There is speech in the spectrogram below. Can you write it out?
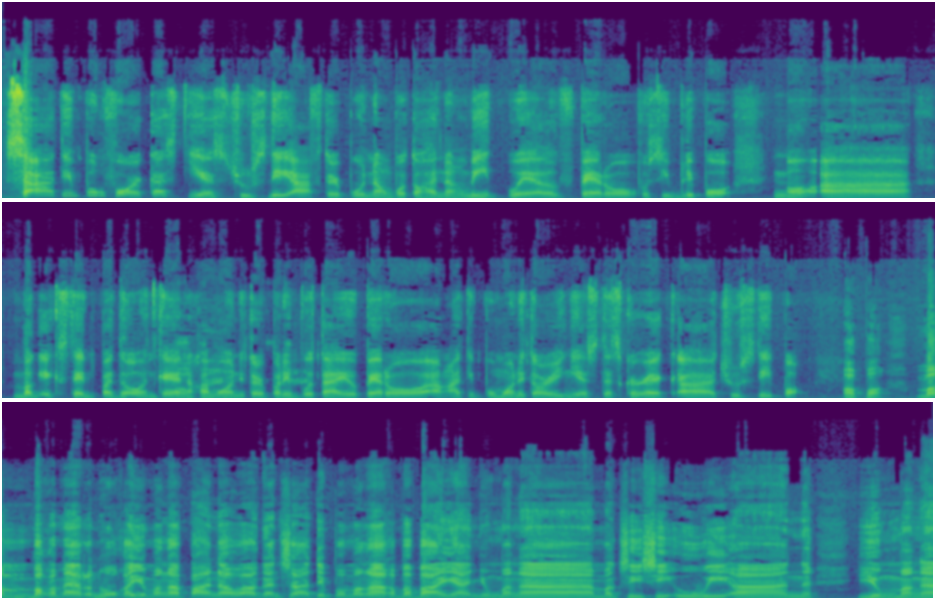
Sa ating pong forecast, yes, Tuesday after po ng botohan ng May 12, pero posible po, no, ah, mag-extend pa doon, kaya Okay. nakamonitor pa rin po tayo. Pero ang ating pong monitoring, yes, that's correct, ah, Tuesday po. Opo. Ma'am, baka meron ho kayong mga panawagan sa ating po mga kababayan, yung mga magsisiuwian, yung mga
